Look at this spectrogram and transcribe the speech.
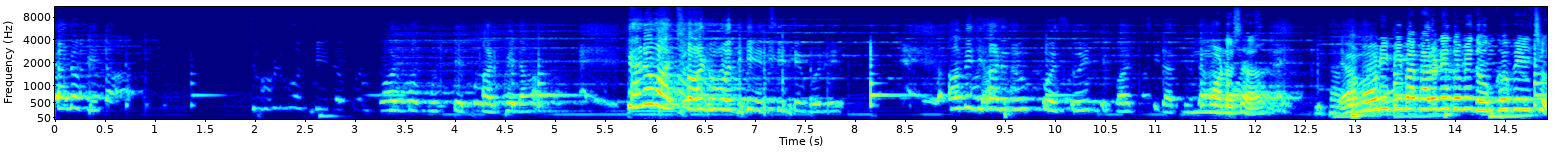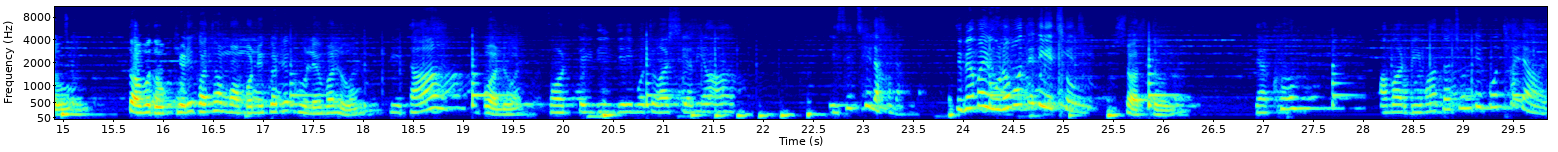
কেন পিতা? জন্ম দিয়ে যখন গর্ব করতে পারবে না। কেন মা জন্ম দিয়েছিলে বলে? আমি যার দুঃখ সইতে পারছি না পিতা। মনসা এমনই কিবা কারণে তুমি দুঃখ পেয়েছ? তবে দুঃখের কথা মম নিকটে খুলে বলো। পিতা বলো। প্রত্যেক দিন যেই মতো আসি আমি আজ। এসেছিলাম। তুমি আমায় অনুমতি দিয়েছ। সত্য। দেখো আমার বিমাতা চন্ডী কোথায় আজ?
